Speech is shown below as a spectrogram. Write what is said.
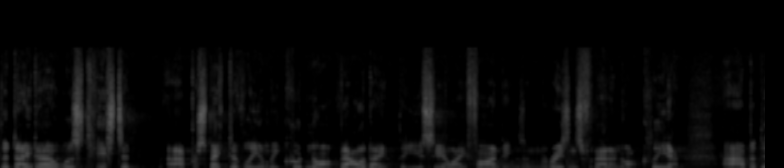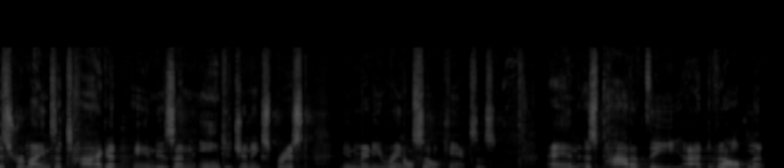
The data was tested uh, prospectively and we could not validate the UCLA findings, and the reasons for that are not clear. Uh, but this remains a target and is an antigen expressed in many renal cell cancers. And as part of the uh, development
